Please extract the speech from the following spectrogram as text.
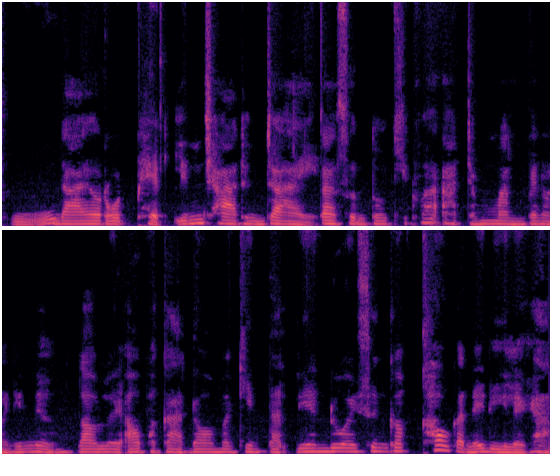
ฝูได้รสเผ็ดลิ้นชาถึงใจ แต่ส่วนตัวคิดว่าอาจจะมันไปหน่อยนิดนึงเราเลยเอาเอาผักกาดดองมากินตัดเลี่ยนด้วย ซึ่งก็เข้ากันได้ดีเลยค่ะ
